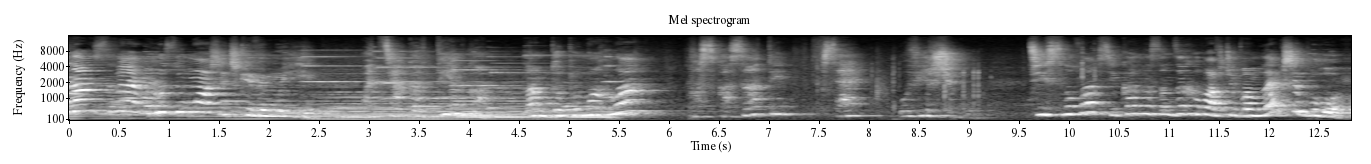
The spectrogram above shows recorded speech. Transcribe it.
назвемо розумашечки ви мої. Оця картинка нам допомогла розказати все у віршику. Ці слова всі Карлосон заховав, щоб вам легше було.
